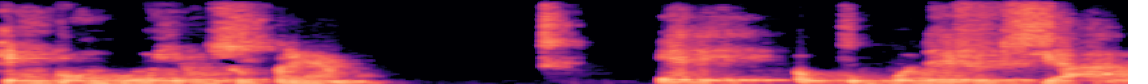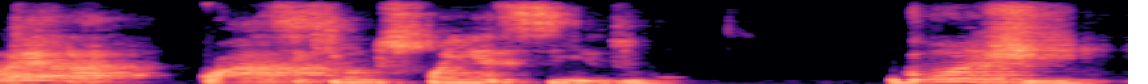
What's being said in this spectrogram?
quem compunha o Supremo. Ele, o, o poder judiciário era quase que um desconhecido. Hoje,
